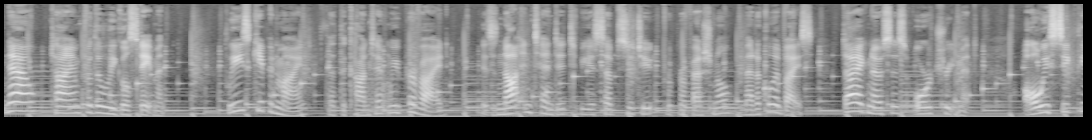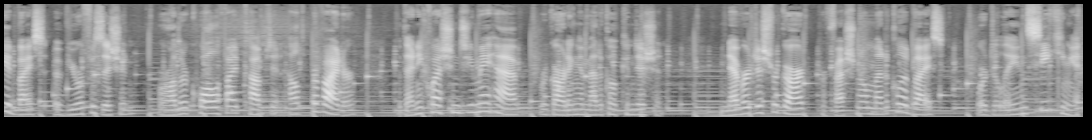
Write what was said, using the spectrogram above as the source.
Now, time for the legal statement. Please keep in mind that the content we provide is not intended to be a substitute for professional medical advice, diagnosis, or treatment. Always seek the advice of your physician or other qualified competent health provider with any questions you may have regarding a medical condition. Never disregard professional medical advice or delay in seeking it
